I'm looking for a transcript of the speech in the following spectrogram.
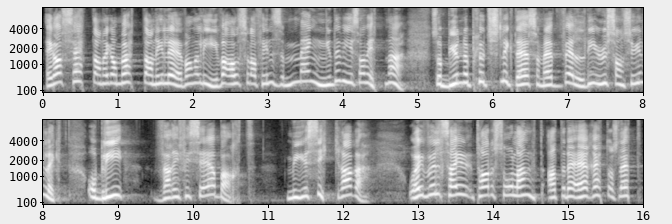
jeg har sett han, jeg har møtt han i levende live. Altså, Det finnes mengdevis av vitner. Så begynner plutselig det som er veldig usannsynlig, å bli verifiserbart. Mye sikrere. Og jeg vil si, ta det så langt at det er rett og slett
